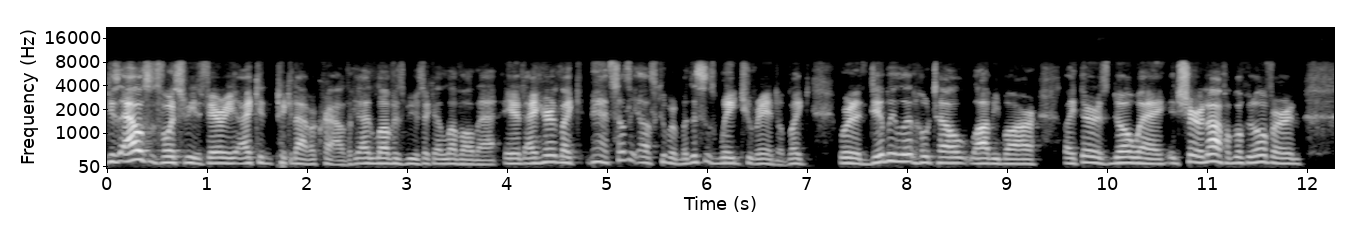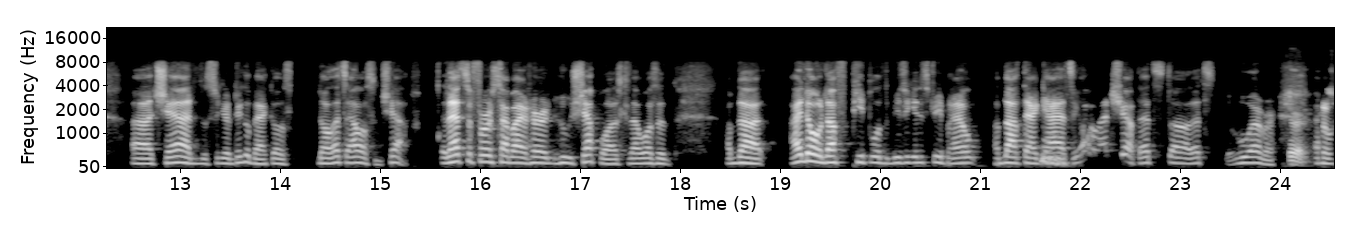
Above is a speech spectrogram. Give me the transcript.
because Alice's voice for me is very I can pick it out of a crowd. Like I love his music, I love all that. And I heard like, man, it sounds like Alice Cooper, but this is way too random. Like we're in a dimly lit hotel lobby bar. Like there is no way. And sure enough, I'm looking over and uh, Chad, the singer of Nickelback, goes, "No, that's Allison and Shep." And that's the first time I had heard who Shep was because I wasn't. I'm not. I know enough people in the music industry, but I don't. I'm not that guy. Mm-hmm. That's like, oh, that's Shep. That's uh, that's whoever. Sure. I don't.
